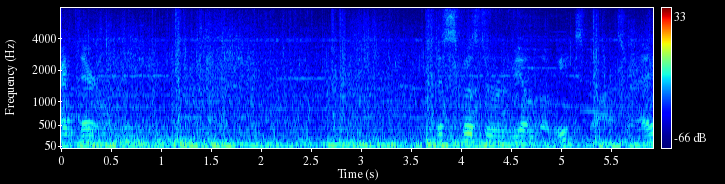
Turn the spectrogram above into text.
Right there. This is supposed to reveal the weak spots, right?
